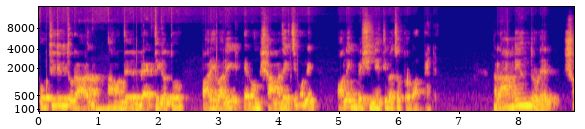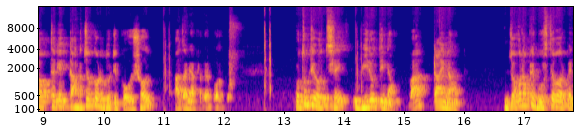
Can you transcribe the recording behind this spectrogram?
অতিরিক্ত রাগ আমাদের ব্যক্তিগত, পারিবারিক এবং সামাজিক জীবনে অনেক বেশি নেতিবাচক প্রভাব ফেলে। রাগ নিয়ন্ত্রণের সব থেকে কার্যকর দুটি কৌশল আজ আমি আপনাদের বলব। প্রথমটি হচ্ছে বিরতি নাও বা টাইম আউট যখন আপনি বুঝতে পারবেন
